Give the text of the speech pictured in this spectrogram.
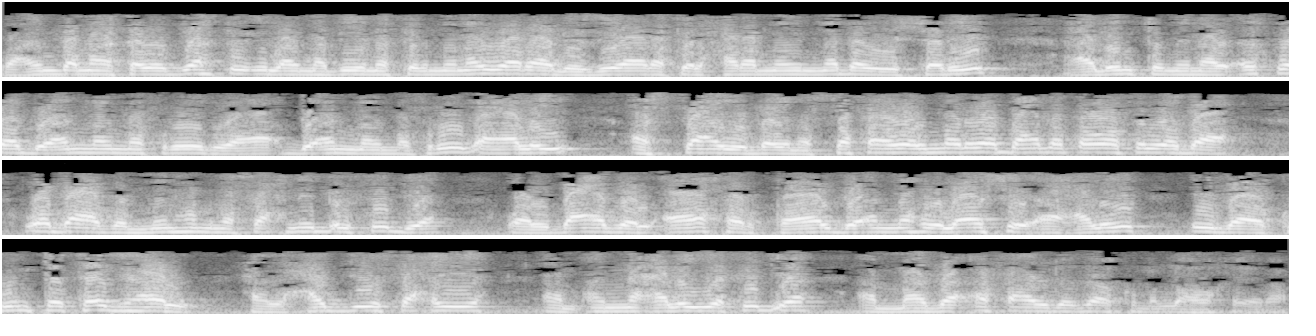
وعندما توجهت إلى المدينة المنورة لزيارة الحرمين النبوي الشريف علمت من الإخوة بأن المفروض بأن المفروض علي السعي بين الصفا والمروة بعد طواف الوداع وبعض منهم نصحني بالفدية. والبعض الآخر قال بأنه لا شيء عليك إذا كنت تجهل. هل حجي صحيح؟ أم أن علي فدية؟ أم ماذا أفعل؟ جزاكم الله خيرا.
